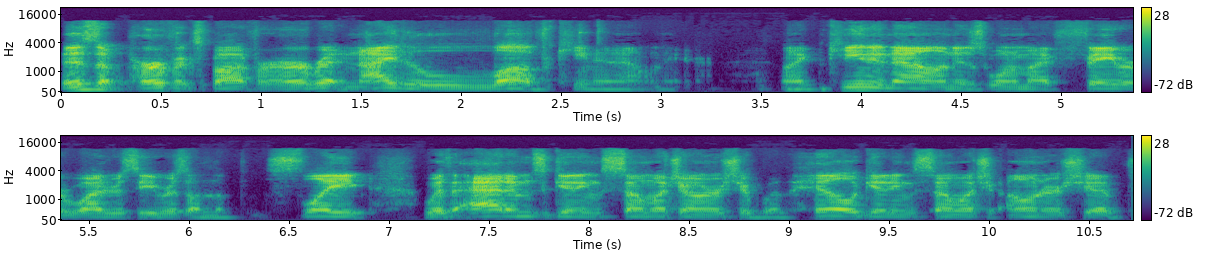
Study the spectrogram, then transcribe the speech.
this is a perfect spot for Herbert, and I love Keenan Allen here. Like Keenan Allen is one of my favorite wide receivers on the slate, with Adams getting so much ownership, with Hill getting so much ownership.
